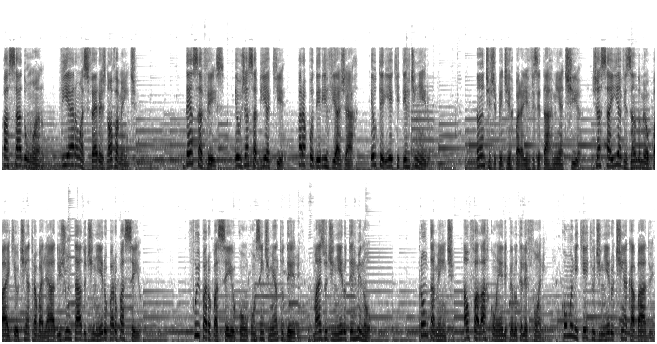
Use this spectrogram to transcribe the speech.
Passado um ano, vieram as férias novamente. Dessa vez, eu já sabia que, para poder ir viajar, eu teria que ter dinheiro. Antes de pedir para ir visitar minha tia, já saí avisando meu pai que eu tinha trabalhado e juntado dinheiro para o passeio. Fui para o passeio com o consentimento dele, mas o dinheiro terminou. Prontamente, ao falar com ele pelo telefone, Comuniquei que o dinheiro tinha acabado e,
